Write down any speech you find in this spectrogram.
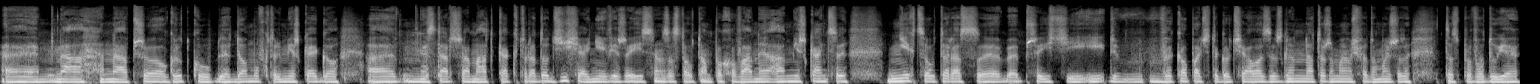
e, na, na przy ogródku domu, w którym mieszka jego e, starsza matka, która do dzisiaj nie wie, że jej syn został tam pochowany, a mieszkańcy nie chcą teraz e, przyjść i, i wykopać tego ciała ze względu na to, że mają świadomość, że to spowoduje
